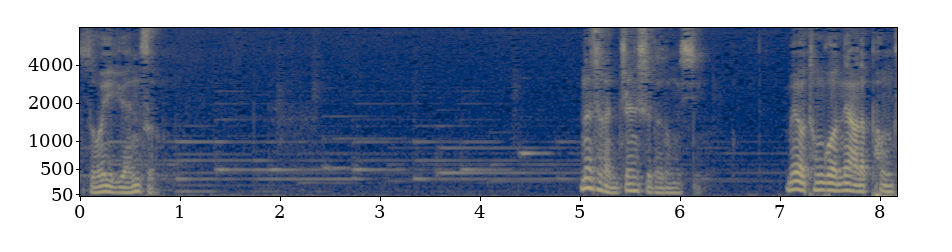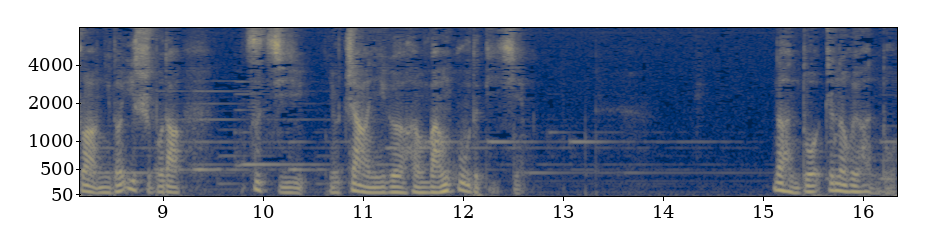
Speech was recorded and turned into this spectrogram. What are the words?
所谓原则，那是很真实的东西。没有通过那样的碰撞，你都意识不到自己有这样一个很顽固的底线。那很多，真的会很多。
